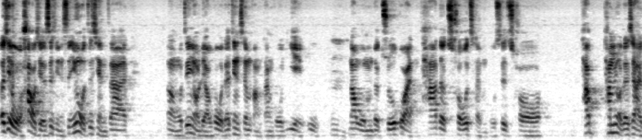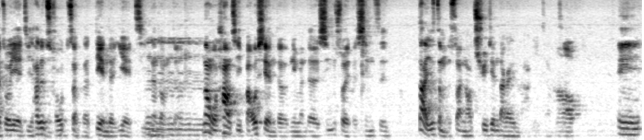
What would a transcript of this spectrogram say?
而且我好奇的事情是，因为我之前在，嗯，我之前有聊过，我在健身房当过业务，嗯，那我们的主管他的抽成不是抽。他他没有在下来做业绩，他是抽整个店的业绩那种的。那我好奇保险的你们的薪水的薪资到底是怎么算，然后区间大概是哪里？这样好，嗯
